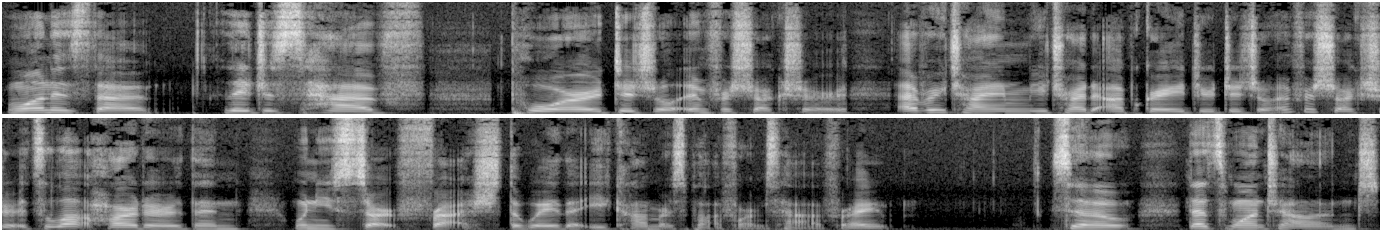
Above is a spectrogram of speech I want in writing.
one is that they just have poor digital infrastructure. Every time you try to upgrade your digital infrastructure, it's a lot harder than when you start fresh, the way that e-commerce platforms have, right? So that's one challenge.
